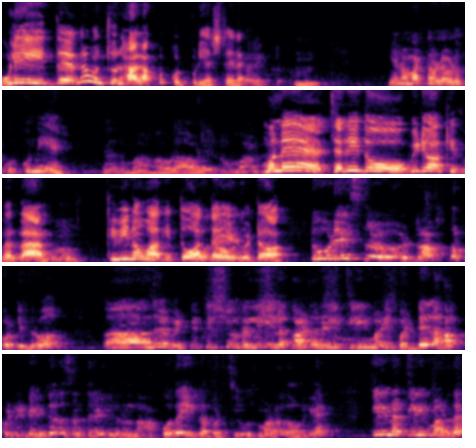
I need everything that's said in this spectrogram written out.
ಹುಳಿ ಇದ್ರೆ ಅಂದ್ರೆ ಒಂಚೂರು ಹಾಲು ಹಾಕ್ಬಿಟ್ಟು ಕೊಟ್ಬಿಡಿ ಅಷ್ಟೇ. ಹ್ಮ್. ಏನೋ ಮಾಡ್ತಾವಳೆ ಅವಳು ಕುರ್ಕುನಿ. ಮೊನ್ನೆ ಚೆರಿದು ವಿಡಿಯೋ ಹಾಕಿದ್ವಲ್ವಾ? ಕಿವಿ ನೋವಾಗಿತ್ತು ಅಂತ. ಹೇಳ್ಬಿಟ್ಟು. ಟೂ ಡೇಸ್ ಡ್ರಾಪ್ಸ್ ಬರ್ಕೊಟ್ಟಿದ್ರು. ಅಂದ್ರೆ ವೆಟ್ಟಿ ಟಿಶ್ಯೂನಲ್ಲಿ ಇಲ್ಲ ಕಾಟನ್ ಅಲ್ಲಿ ಕ್ಲೀನ್ ಮಾಡಿ ಬಡ್ಡೆ ಎಲ್ಲ ಹಾಕ್ಬಿಟ್ಟು ಡೇಂಜರಸ್ ಅಂತ ಹೇಳಿದ್ರು. ನಾನು ಹಾಕೋದೇ ಇಲ್ಲ ಬಡ್ಸಿ ಯೂಸ್ ಮಾಡಲ್ಲ ಅವ್ರಿಗೆ. ಕ್ಲೀನಾಗಿ ಕ್ಲೀನ್ ಮಾಡಿದೆ.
